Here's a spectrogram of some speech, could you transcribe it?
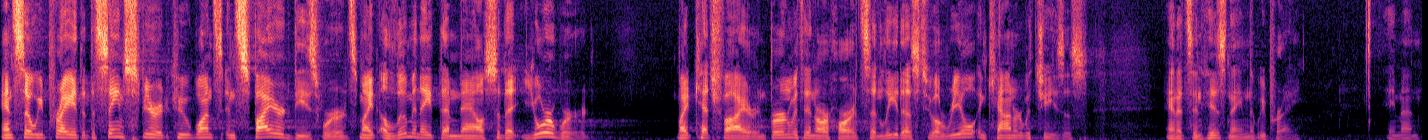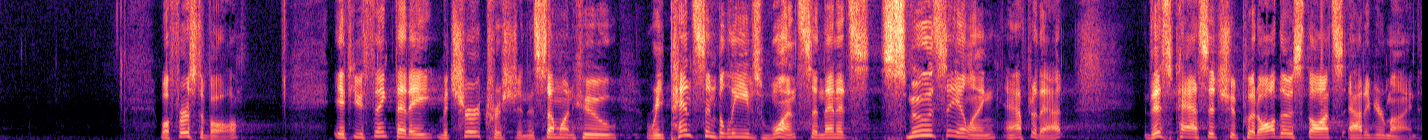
And so we pray that the same Spirit who once inspired these words might illuminate them now so that your word might catch fire and burn within our hearts and lead us to a real encounter with Jesus. And it's in his name that we pray. Amen. Well, first of all, if you think that a mature Christian is someone who repents and believes once and then it's smooth sailing after that, this passage should put all those thoughts out of your mind.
